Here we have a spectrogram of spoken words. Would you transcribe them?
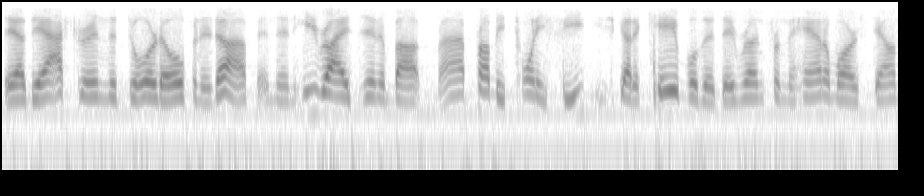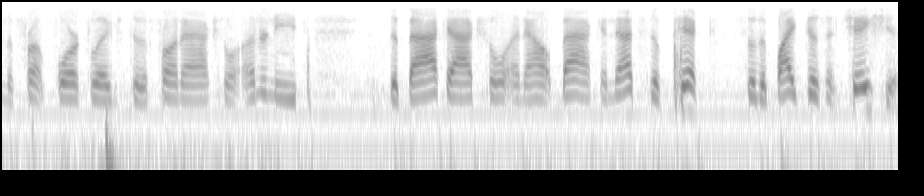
They had the actor in the door to open it up, and then he rides in about uh, probably 20 feet. He's got a cable that they run from the handlebars down the front fork legs to the front axle, underneath the back axle, and out back, and that's the pick so the bike doesn't chase you.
